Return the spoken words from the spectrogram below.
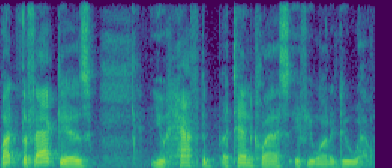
but the fact is, you have to attend class if you want to do well.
